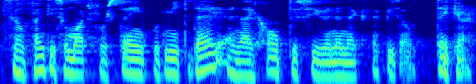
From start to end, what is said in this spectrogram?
So thank you so much for staying with me today and I hope to see you in the next episode. Take care.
